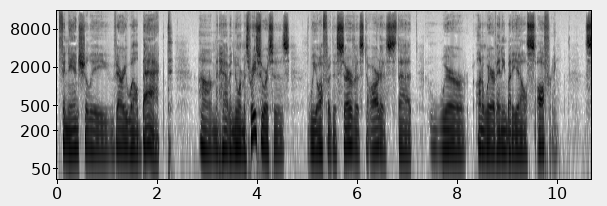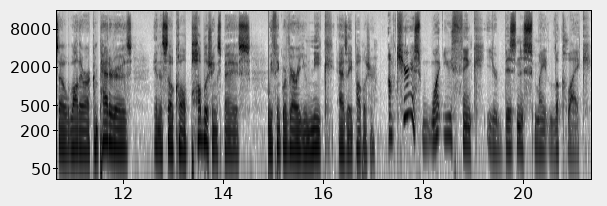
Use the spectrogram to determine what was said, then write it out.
financially very well backed um, and have enormous resources, we offer this service to artists that we're unaware of anybody else offering. So while there are competitors in the so called publishing space, we think we're very unique as a publisher. I'm curious what you think your business might look like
